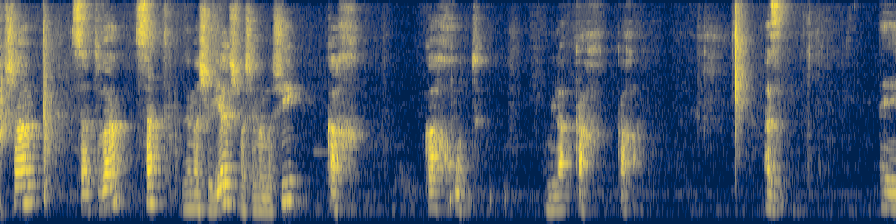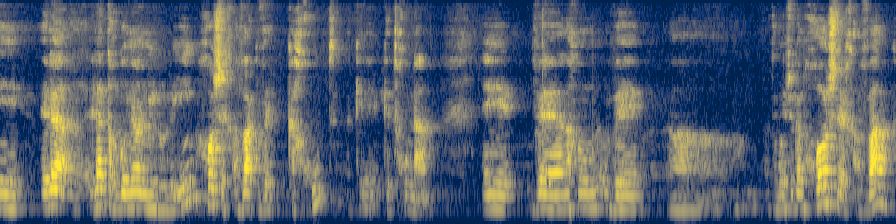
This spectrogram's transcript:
למשל, סטווה, סט זה מה שיש, מה שממשי, כך, כחות. מילה כך, ככה. אז אה, אלה, אלה התרגומים המילוליים, חושך, אבק וכחות כתכונה. אה, ואנחנו, ואתם רואים שגם חושך, אבק,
